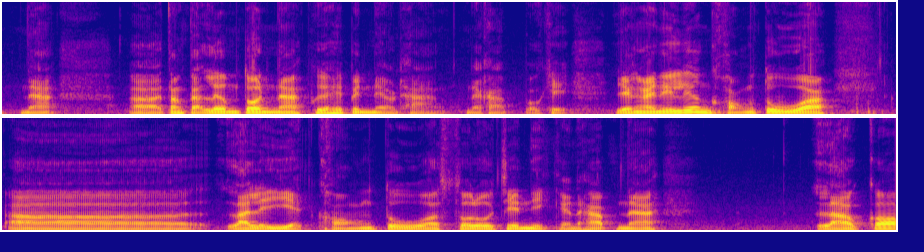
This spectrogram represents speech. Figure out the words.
ำนะตั้งแต่เริ่มต้นนะเพื่อให้เป็นแนวทางนะครับโอเคยังไงในเรื่องของตัวรายละเอียดของตัว s o l o g e n i c นะครับนะแล้วก็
